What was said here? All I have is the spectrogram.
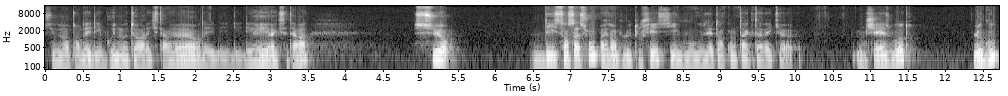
si vous entendez des bruits de moteur à l'extérieur, des, rires, etc. Sur des sensations, par exemple le toucher, si vous êtes en contact avec euh, une chaise ou autre. Le goût,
